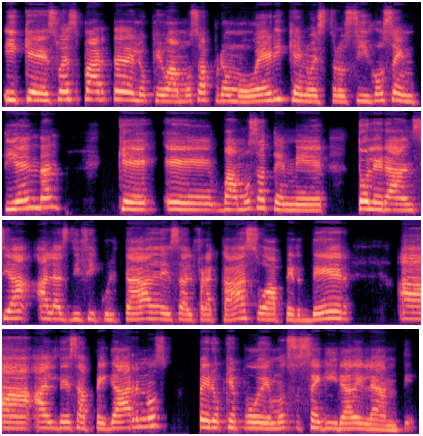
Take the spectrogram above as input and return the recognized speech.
y que eso es parte de lo que vamos a promover y que nuestros hijos entiendan que eh, vamos a tener tolerancia a las dificultades, al fracaso, a perder, al desapegarnos, pero que podemos seguir adelante.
